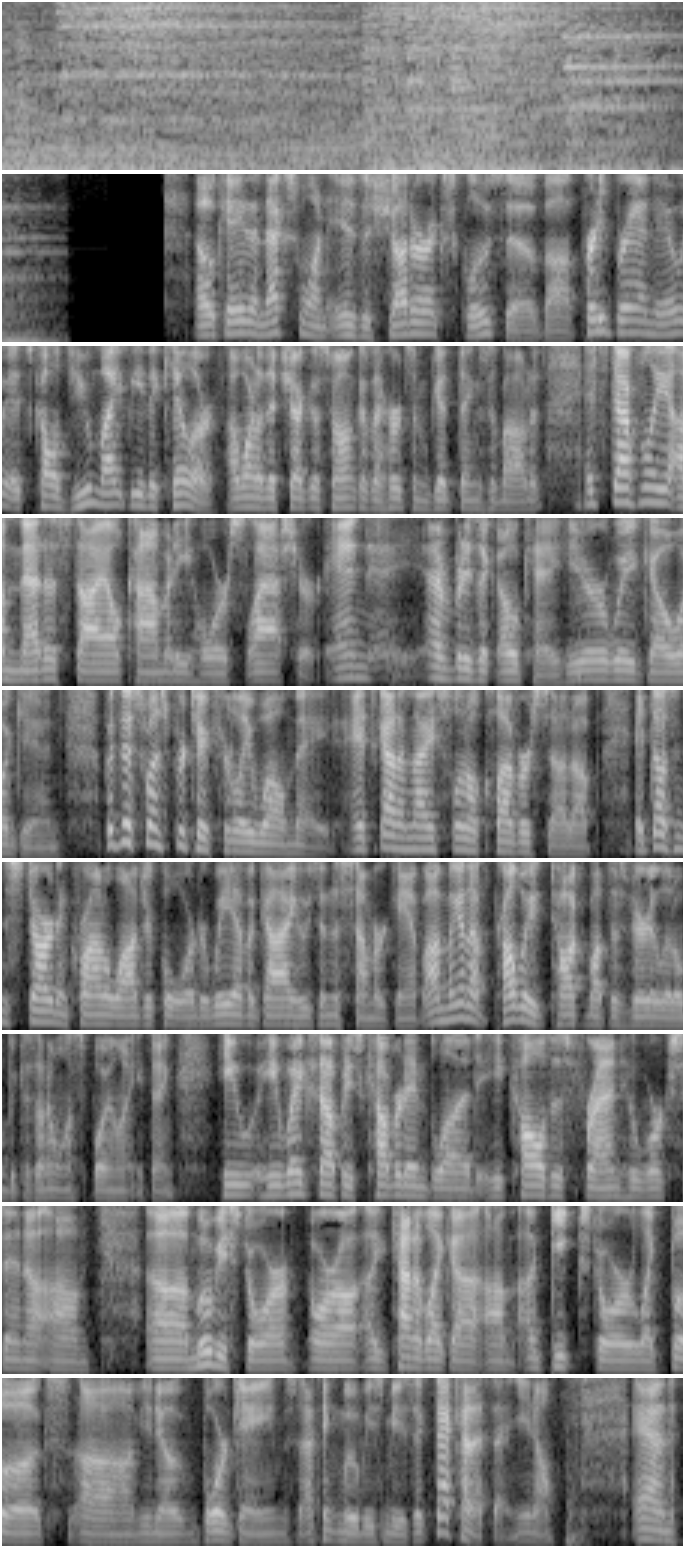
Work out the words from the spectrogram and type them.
Okay, the next one is a Shudder exclusive. Uh, pretty brand new. It's called You Might Be the Killer. I wanted to check this one because I heard some good things about it. It's definitely a meta style comedy horror slasher. And everybody's like, okay, here we go again. But this one's particularly well made. It's got a nice little clever setup. It doesn't start in chronological order. We have a guy who's in a summer camp. I'm going to probably talk about this very little because I don't want to spoil anything. He, he wakes up, he's covered in blood. He calls his friend who works in a, um, a movie store or a, a kind of like a, um, a geek store like books, um, you know, board games, I think movies, music, that kind of thing, you know. And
